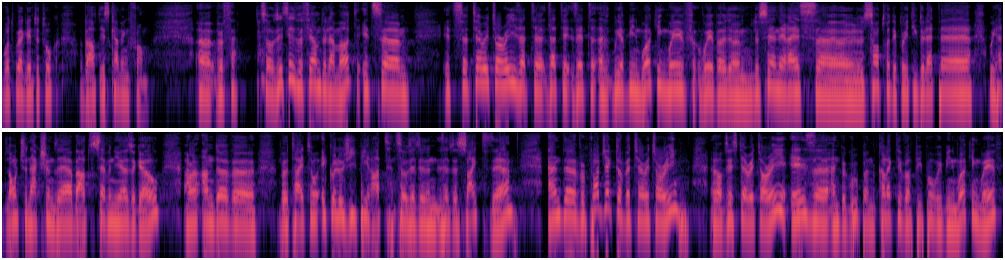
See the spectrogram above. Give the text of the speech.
what we're going to talk about is coming from. Uh, so this is the Ferme de la Motte. It's, um, it's a territory that, uh, that, that uh, we have been working with, with uh, um, the CNRS, uh, Centre des Politiques de la Terre. We had launched an action there about seven years ago uh, under the, the title Ecologie Pirate. So there's a, there's a site there. And uh, the project of the territory, of this territory, is, and the group and collective of people we've been working with,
